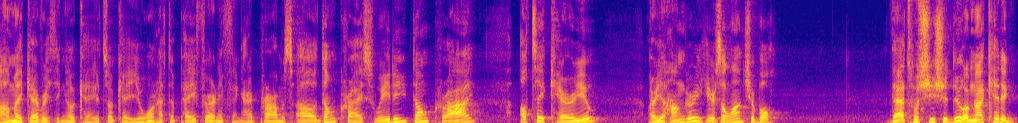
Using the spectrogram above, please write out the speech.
I'll make everything okay. It's okay. You won't have to pay for anything. I promise. Oh, don't cry, sweetie. Don't cry. I'll take care of you. Are you hungry? Here's a Lunchable. That's what she should do. I'm not kidding.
